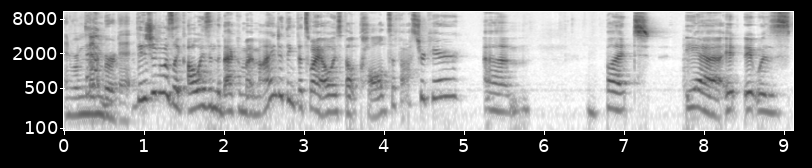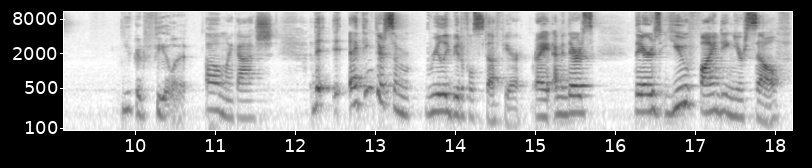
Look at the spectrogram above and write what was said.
and remembered it? Vision was like always in the back of my mind. I think that's why I always felt called to foster care. Um, but yeah, it, it was, you could feel it. Oh my gosh. I think there's some really beautiful stuff here, right? I mean, there's there's you finding yourself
